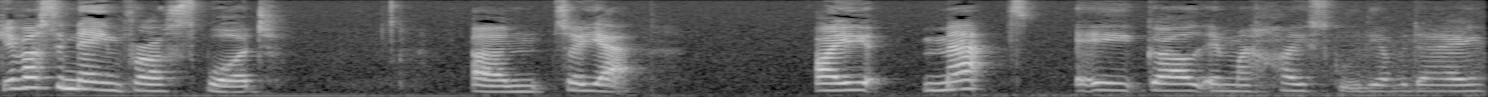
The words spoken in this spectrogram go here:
give us a name for our squad. Um, so yeah, I met a girl in my high school the other day.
